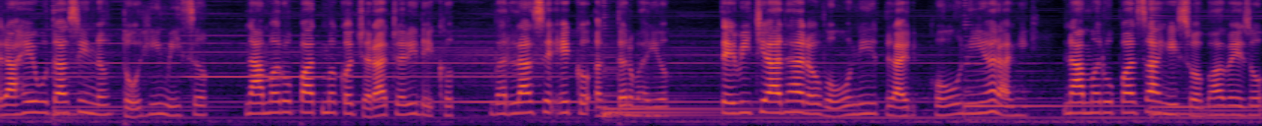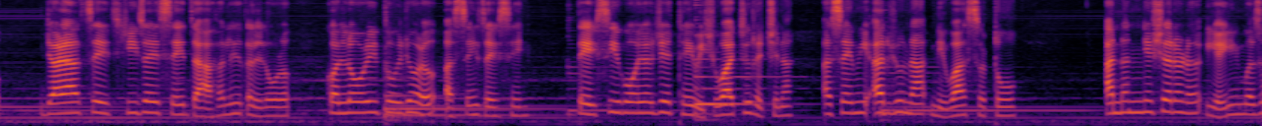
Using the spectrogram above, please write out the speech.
राहे उदासीन तोही मीच नामरूपात्मक चराचरी देख भरलासे एक अंतर्बाह्य देवीची आधार होऊनी राय होऊनीय राही नामरूपाचाही स्वभावे जो जळाचे ची जैसे जाहले कल्लोळ कल्लोळी तुझळ असे जैसे तेसी होय जेथे विश्वाची रचना असे मी अर्जुना निवासतो. अनन्य शरण येई मज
